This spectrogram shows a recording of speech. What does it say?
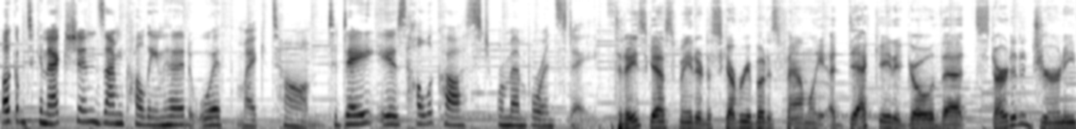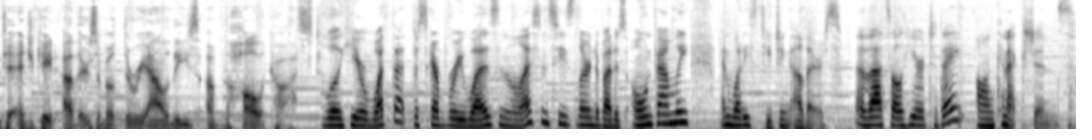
Welcome to Connections. I'm Colleen Hood with Mike Tom. Today is Holocaust Remembrance Day. Today's guest made a discovery about his family a decade ago that started a journey to educate others about the realities of the Holocaust. We'll hear what that discovery was and the lessons he's learned about his own family and what he's teaching others. That's all here today on Connections.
